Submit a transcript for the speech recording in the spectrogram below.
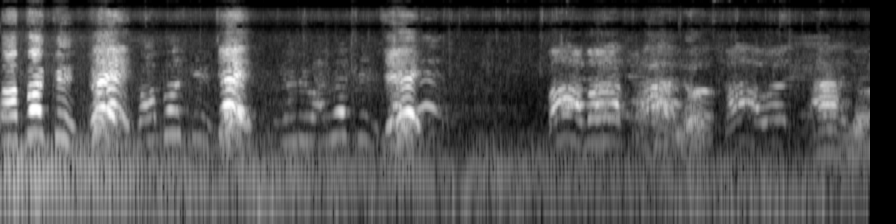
बाबा की जय. बाबा की जय. शिरडी वाले की जय. बाबा आलो. गावात आलो.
